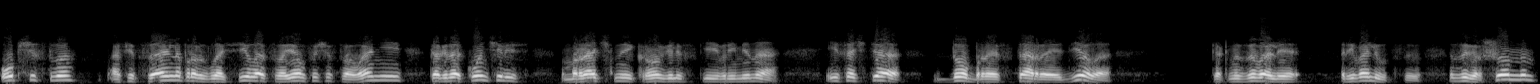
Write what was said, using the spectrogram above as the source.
Общество официально провозгласило о своем существовании, когда кончились мрачные кромвелевские времена, и, сочтя доброе старое дело, как называли революцию, завершенным,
